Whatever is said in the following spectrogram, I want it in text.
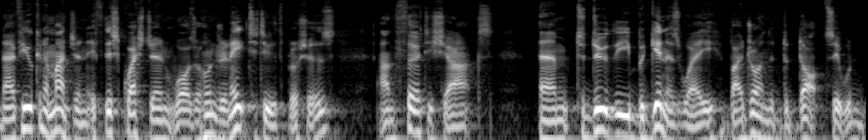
Now, if you can imagine, if this question was 180 toothbrushes and 30 sharks, um, to do the beginner's way by drawing the dots, it would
